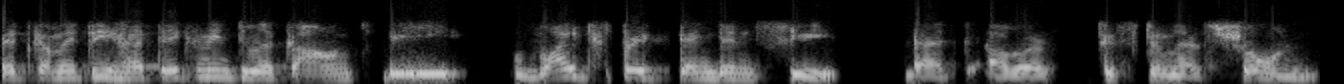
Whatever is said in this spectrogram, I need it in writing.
That committee had taken into account the widespread tendency that our system has shown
